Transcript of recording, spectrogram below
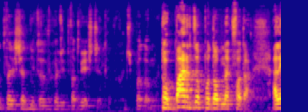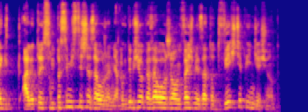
No 20 dni to wychodzi 2200, to wychodzi podobne. To bardzo podobna kwota, ale, ale to są pesymistyczne założenia, bo gdyby się okazało, że on weźmie za to 250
